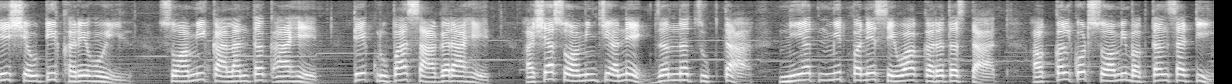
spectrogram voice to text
ते शेवटी खरे होईल. स्वामी कालांतक आहेत. ते कृपा सागर आहेत. अशा स्वामींची अनेक जण न चुकता नियमितपणे सेवा करत असतात. अक्कलकोट स्वामी भक्तांसाठी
